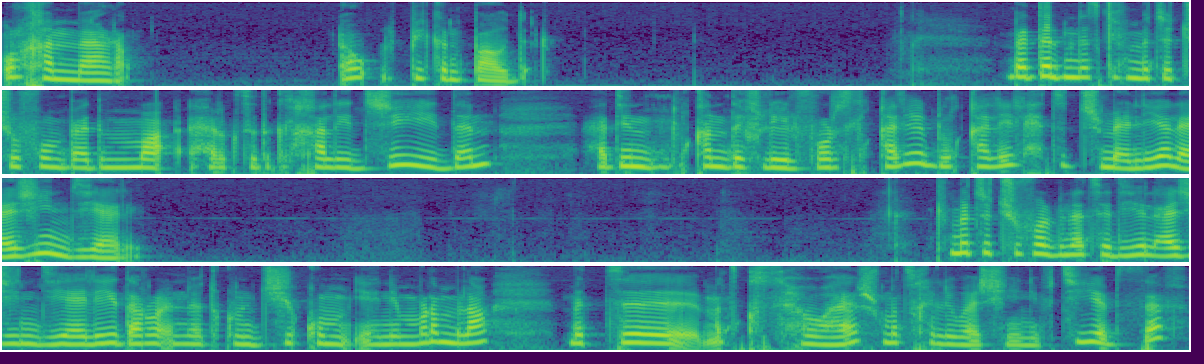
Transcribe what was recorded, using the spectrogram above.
والخمارة أو ال baking powder. بعد البنات كيف ما تشوفوا من بعد ما حركت داك الخليط جيدا غادي نبقى نضيف ليه ال force القليل بالقليل حتى تجمع ليا العجين ديالي. كما تشوفوا البنات هذه هي العجين ديالي. ضروري أنها تكون تجيكم يعني مرملة ما ما تقصحوهاش وما تخليوهاش يعني فتيه بزاف.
